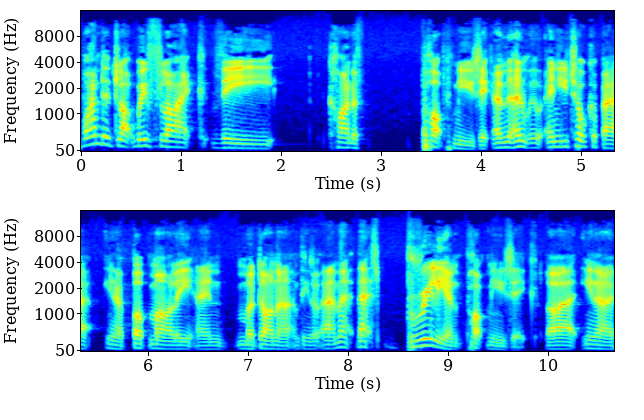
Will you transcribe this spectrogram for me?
wondered, like with like the kind of pop music, and, and and you talk about you know Bob Marley and Madonna and things like that, and that, that's brilliant pop music. Like you know,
